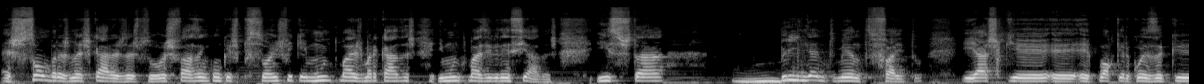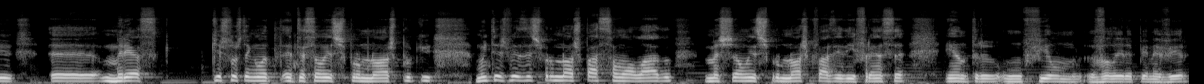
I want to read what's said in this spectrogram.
as sombras nas caras das pessoas fazem com que as expressões fiquem muito mais marcadas e muito mais evidenciadas. Isso está brilhantemente feito e acho que é, é, é qualquer coisa que uh, merece que as pessoas tenham atenção a esses pormenores, porque muitas vezes esses pormenores passam ao lado, mas são esses pormenores que fazem a diferença entre um filme valer a pena ver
